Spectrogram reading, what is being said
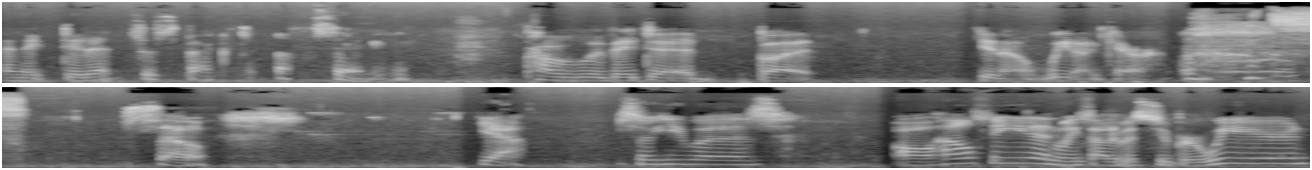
And they didn't suspect a thing. Probably they did, but you know, we don't care. so, yeah. So he was all healthy and we thought it was super weird,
